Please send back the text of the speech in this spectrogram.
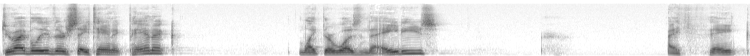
do I believe there's satanic panic like there was in the 80s? I think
